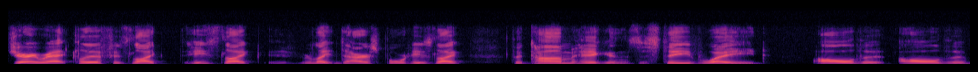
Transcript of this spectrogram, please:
Jerry Ratcliffe is like he's like relating to our sport. He's like the Tom Higgins, the Steve Waid, all the all the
